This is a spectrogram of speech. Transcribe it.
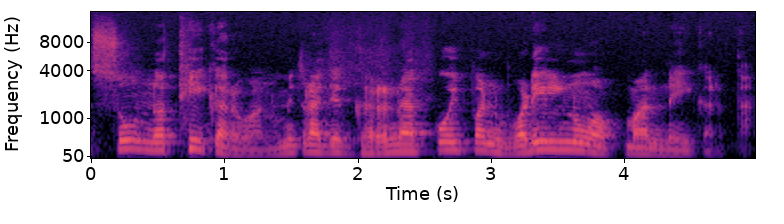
શું નથી કરવાનું? મિત્રો, આજે ઘરના કોઈ પણ વડીલનું અપમાન નહીં કરતા.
